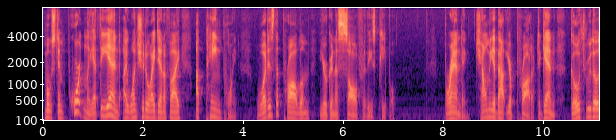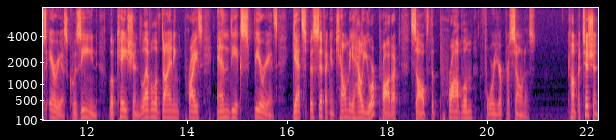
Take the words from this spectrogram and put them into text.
Most importantly, at the end, I want you to identify a pain point. What is the problem you're going to solve for these people? Branding. Tell me about your product. Again, go through those areas cuisine, location, level of dining, price, and the experience. Get specific and tell me how your product solves the problem for your personas. Competition.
